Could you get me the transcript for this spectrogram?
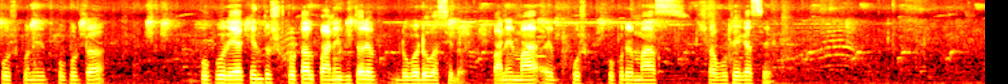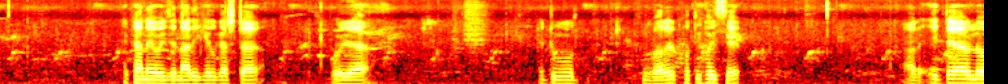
পুষ্কনির পুকুরটা, পুকুরে কিন্তু টোটাল পানির ভিতরে ডুবা ডুবা ছিল। পানির মা পুকুরের মাছ সব উঠে গেছে। এখানে ওই যে নারিকেল গাছটা ওইরা একটু ঘরের ক্ষতি হয়েছে আর এটা হলো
